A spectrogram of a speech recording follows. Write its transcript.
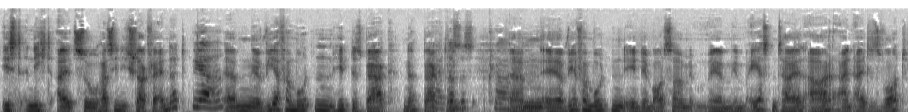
Ist nicht allzu, hat sich nicht stark verändert. ja. Ähm, wir vermuten Hildesberg, ne? ja, Berg das ist klar. Ähm, äh, wir vermuten in dem Ortsnamen ähm, im ersten Teil Aar ein altes Wort,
